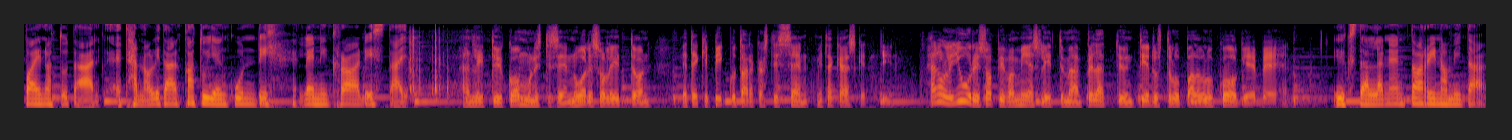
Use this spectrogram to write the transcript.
painottu tämä, että hän oli tämä katujen kundi Leningradista. Hän liittyi kommunistiseen nuorisoliittoon ja teki pikkutarkasti sen, mitä käskettiin. Hän oli juuri sopiva mies liittymään pelättyyn tiedustelupalvelu KGB. Yksi tällainen tarina, mitä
